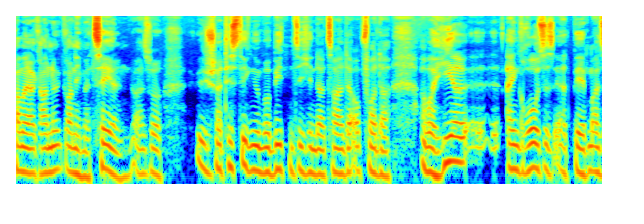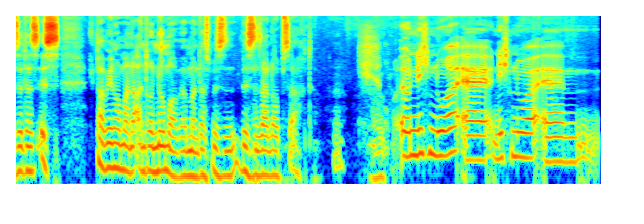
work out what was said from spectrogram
kann man ja gar nicht mehr zählen. Also die Statistiken überbieten sich in der Zahl der Opfer da. Aber hier äh, ein großes Erdbeben. Also das ist, glaube ich, nochmal eine andere Nummer, wenn man das ein bisschen, bisschen salopp sagt. Ja. Und nicht nur, äh, nicht nur ähm,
